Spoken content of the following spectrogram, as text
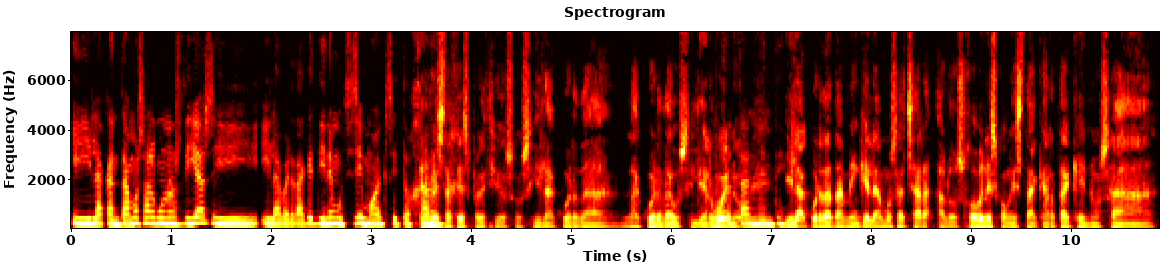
y la cantamos algunos días y, y la verdad que tiene muchísimo éxito. Javi. El mensaje es precioso, sí, la cuerda, la cuerda auxiliar. Bueno, Totalmente. y la cuerda también que le vamos a echar a los jóvenes con esta carta que nos ha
